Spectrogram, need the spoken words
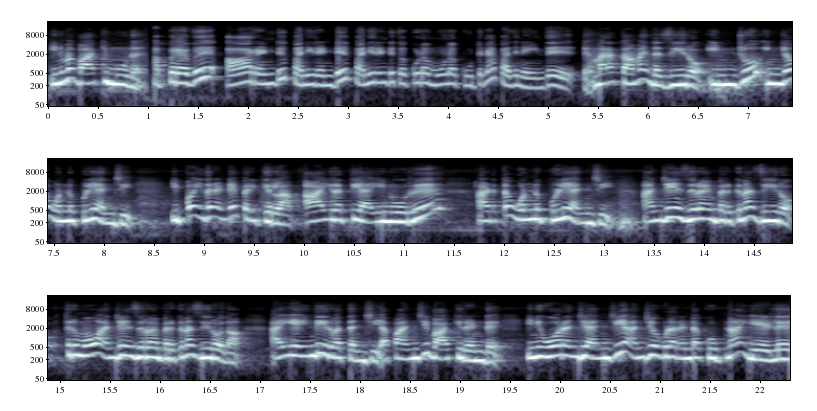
இனிமே பாக்கி மூணு. அப்புறவு ஆறு ரெண்டு பனிரெண்டு பனிரெண்டுக்கு கூட மூணை கூட்டினா பதினைந்து. மறக்காம இந்த ஜீரோ இன்டு இங்க ஒன்று புள்ளி அஞ்சு. இப்போ இதை ரெண்டே பெருக்கிடலாம். ஆயிரத்தி ஐநூறு அடுத்த ஒன்று புள்ளி அஞ்சு. அஞ்சையும் ஜீரோயும் பெருக்குன்னா ஜீரோ. திரும்பவும் அஞ்சையும் ஜீரோ பெருக்குன்னா ஜீரோ தான். ஐ ஐந்து இருபத்தஞ்சு. அப்போ அஞ்சு பாக்கி ரெண்டு. இனி ஓர் அஞ்சு அஞ்சு. அஞ்சு கூட ரெண்டை கூட்டினா ஏழு.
